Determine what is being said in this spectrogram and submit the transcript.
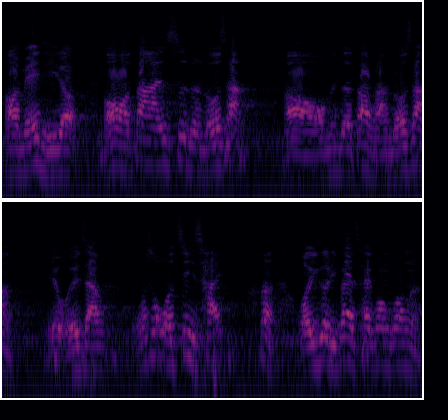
哦，媒体了，哦，大安寺的楼上，啊，我们的道场楼上有违章，我说我自己拆，哼，我一个礼拜拆光光了。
